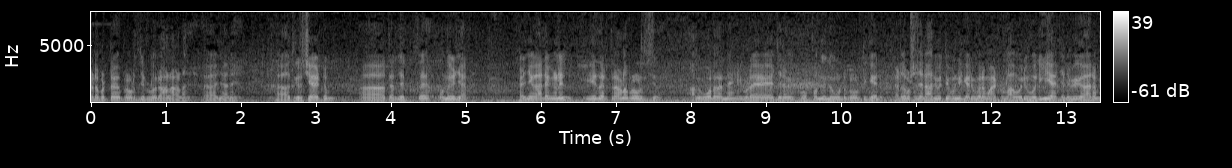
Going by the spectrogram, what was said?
ഇടപെട്ട് പ്രവർത്തിച്ചിട്ടുള്ള ഒരാളാണ് ഞാൻ തീർച്ചയായിട്ടും ആ, തെരഞ്ഞെടുത്ത് വന്നു കഴിഞ്ഞാൽ കഴിഞ്ഞ കാലങ്ങളിൽ ഏത് തരത്തിലാണോ പ്രവർത്തിച്ചത് അതുപോലെ തന്നെ ഇവിടെ ജനങ്ങൾക്ക് ഒപ്പം നിന്നുകൊണ്ട് പ്രവർത്തിക്കാനും ഇടതുപക്ഷ ജനാധിപത്യ മുന്നണിക്ക് അനുകൂലമായിട്ടുള്ള ഒരു വലിയ ജനവികാരം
